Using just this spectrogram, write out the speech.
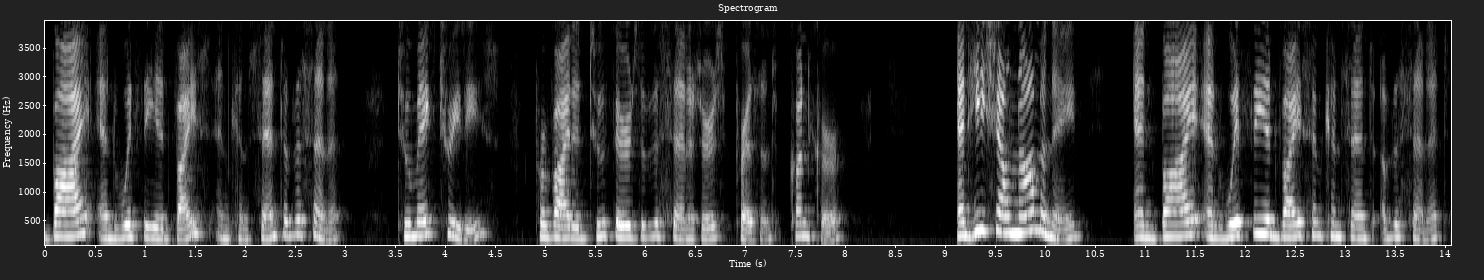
by and with the advice and consent of the Senate to make treaties provided two thirds of the senators present concur, and he shall nominate, and by and with the advice and consent of the Senate,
